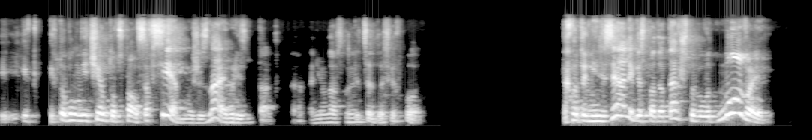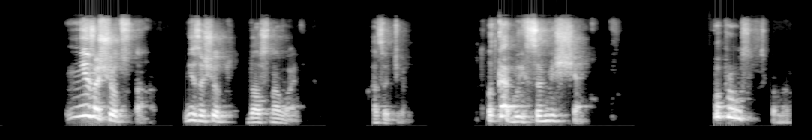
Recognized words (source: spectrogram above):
и, и, и кто был ничем, тот стал совсем. Мы же знаем результат. Да? Они у нас на лице до сих пор. Так вот, а нельзя ли, господа, так, чтобы вот новое не за счет старого, не за счет до основания, а затем. Вот как бы их совмещать? Вопрос, господа.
